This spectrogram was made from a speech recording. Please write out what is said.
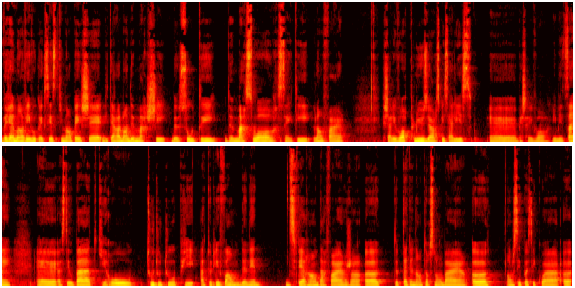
Vraiment vive au coccyx qui m'empêchait littéralement de marcher, de sauter, de m'asseoir. Ça a été l'enfer. Puis suis voir plusieurs spécialistes. Euh, ben, allée voir les médecins, euh, ostéopathes, chiro, tout, tout, tout. Puis à toutes les fois, on me donnait différentes affaires, genre, ah, t'as peut-être une entorse lombaire, ah, on ne sait pas c'est quoi, ah.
